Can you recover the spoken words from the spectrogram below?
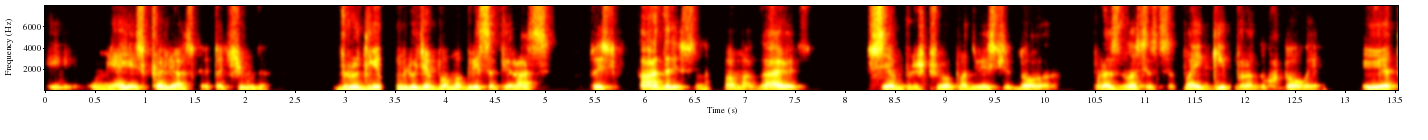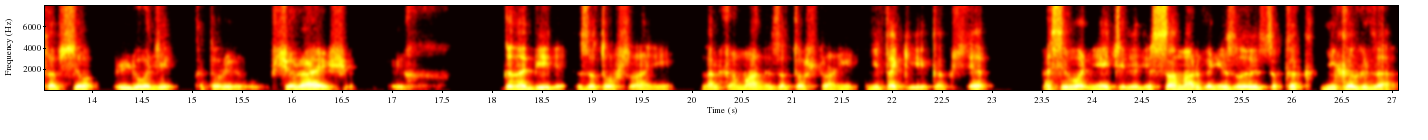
и у меня есть коляска, это чудо. Другим людям помогли с операцией. То есть адресно помогают. Всем пришло по 200 долларов. Разносятся пайки продуктовые. И это все люди, которые вчера еще их гнобили за то, что они наркоманы, за то, что они не такие, как все. А сегодня эти люди самоорганизуются как никогда.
